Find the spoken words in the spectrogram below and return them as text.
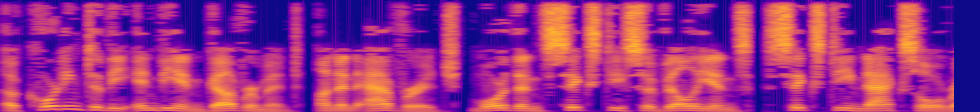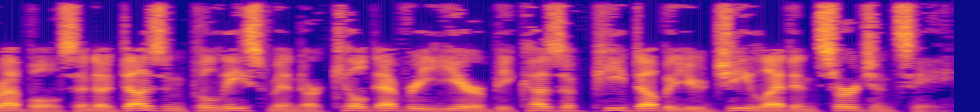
According to the Indian government, on an average, more than 60 civilians, 60 Naxal rebels and a dozen policemen are killed every year because of PWG-led insurgency.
